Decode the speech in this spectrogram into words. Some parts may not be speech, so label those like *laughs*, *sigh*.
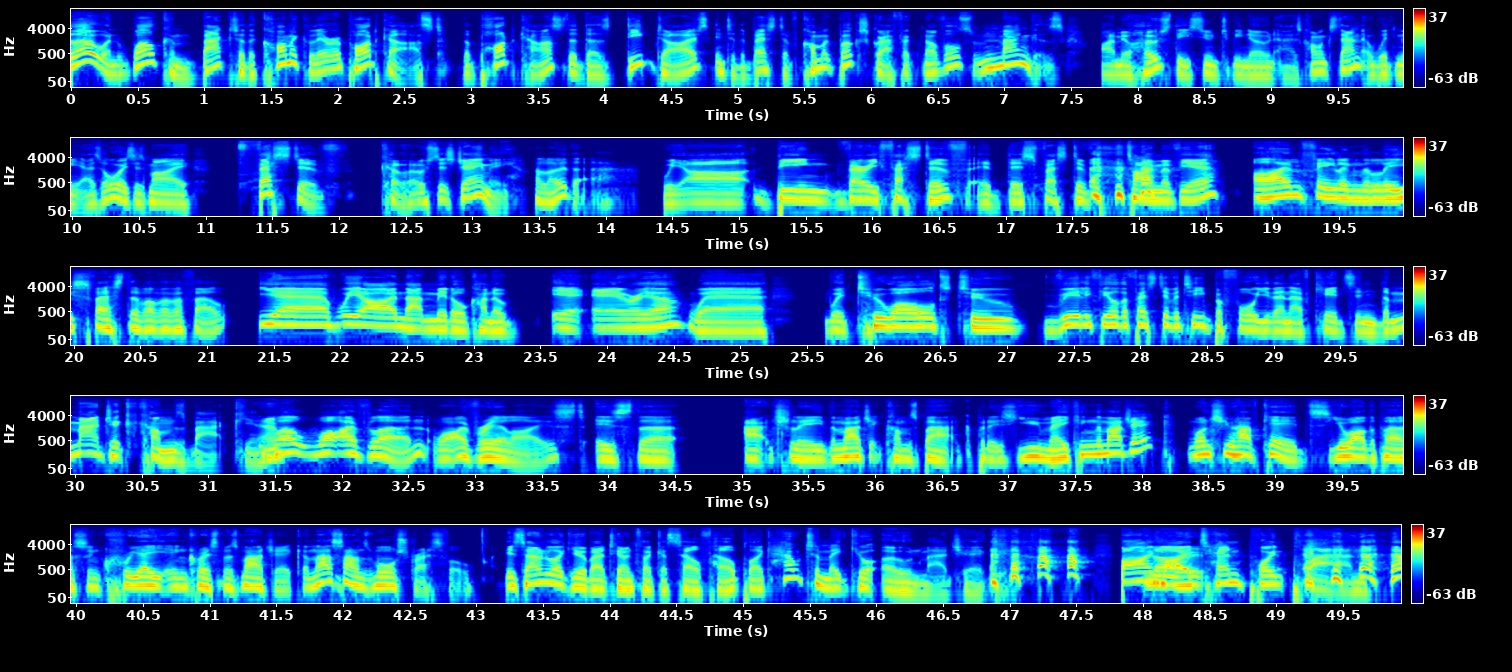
Hello and welcome back to the Comic Literate podcast, the podcast that does deep dives into the best of comic books, graphic novels, and mangas. I'm your host, the soon to be known as Comic Stan, and with me, as always, is my festive co-host, it's Jamie. Hello there. We are being very festive at this festive time of year. *laughs* I'm feeling the least festive I've ever felt. Yeah, we are in that middle kind of area where we're too old to really feel the festivity before you then have kids and the magic comes back, you know? Well, what I've learned, what I've realized is that actually the magic comes back, but it's you making the magic. Once you have kids, you are the person creating Christmas magic, and that sounds more stressful. it sounded like you were about to go into like a self-help, like how to make your own magic. *laughs* Buy No. my 10-point plan. *laughs*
